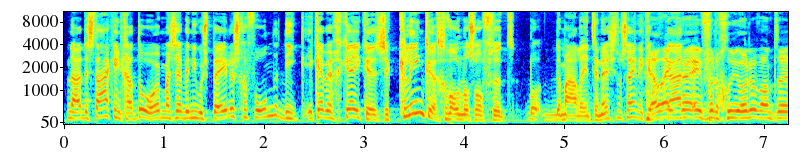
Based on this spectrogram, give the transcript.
Nou, de staking gaat door, maar ze hebben nieuwe spelers gevonden. Die, ik heb even gekeken, ze klinken gewoon alsof het normale internationals zijn. Ik heb Nou, even, even voor de goede orde, want eh,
